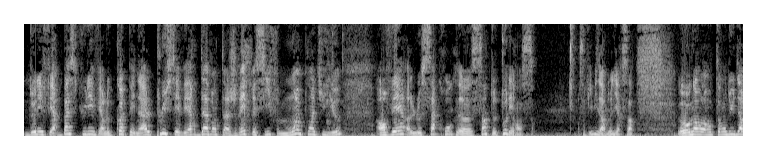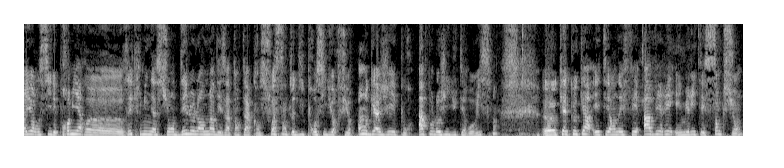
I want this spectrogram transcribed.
de les faire basculer vers le code pénal plus sévère, davantage répressif, moins pointilleux envers le sacro-sainte tolérance. Ça fait bizarre de dire ça. On a entendu d'ailleurs aussi les premières euh, récriminations dès le lendemain des attentats quand 70 procédures furent engagées pour apologie du terrorisme. Euh, quelques cas étaient en effet avérés et méritaient sanction.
